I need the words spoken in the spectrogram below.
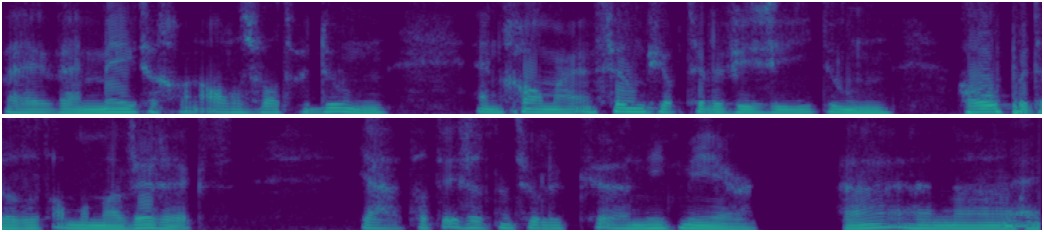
wij, wij meten gewoon alles wat we doen. En gewoon maar een filmpje op televisie doen, hopen dat het allemaal maar werkt. Ja, dat is het natuurlijk uh, niet meer. Hè? En, uh,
